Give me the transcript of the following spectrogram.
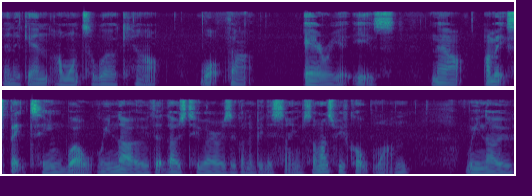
And again I want to work out what that area is. Now I'm expecting well we know that those two areas are going to be the same. So once we've got one we know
